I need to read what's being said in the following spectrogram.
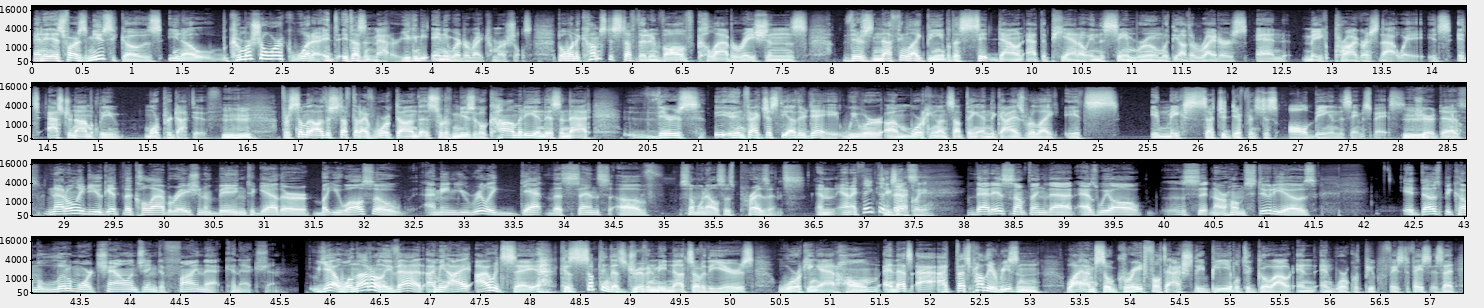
And as far as music goes, you know, commercial work, whatever, it, it doesn't matter. You can be anywhere to write commercials. But when it comes to stuff that involve collaborations, there's nothing like being able to sit down at the piano in the same room with the other writers and make progress that way. It's it's astronomically more productive. For some of the other stuff that I've worked on, that sort of musical comedy and this and that, there's, in fact, just the other day, we were um, working on something and the guys were like, it's, it makes such a difference just all being in the same space. Sure it does. Not only do you get the collaboration of being together, but you also, I mean, you really get the sense of someone else's presence. And and I think that that's- Exactly. that is something that as we all uh, sit in our home studios, it does become a little more challenging to find that connection. Yeah, well, not only that, I mean, I, I would say, because something that's driven me nuts over the years, working at home, and that's I, that's probably a reason why I'm so grateful to actually be able to go out and, and work with people face to face, is that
